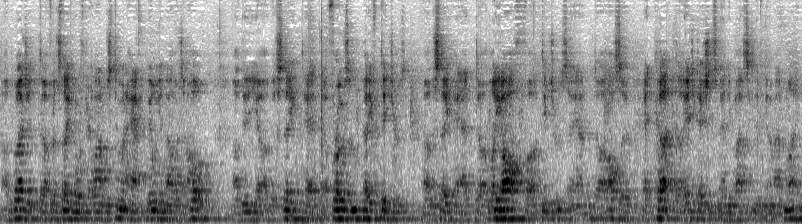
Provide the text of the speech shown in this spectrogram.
the budget for the state of North Carolina was $2.5 billion in a hole. The, the state had frozen pay for teachers. Uh, The state had uh, laid off uh, teachers and also had cut education spending by a significant amount of money.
